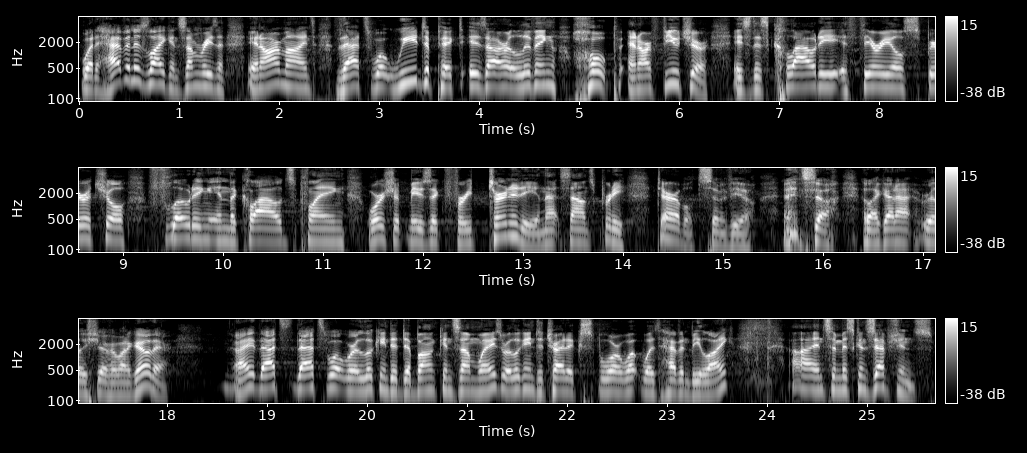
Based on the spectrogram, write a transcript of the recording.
what heaven is like? In some reason, in our minds, that's what we depict is our living hope and our future is this cloudy, ethereal, spiritual, floating in the clouds, playing worship music for eternity. And that sounds pretty terrible to some of you. And so, like, I'm not really sure if I want to go there. Right? That's, that's what we're looking to debunk in some ways. We're looking to try to explore what would heaven be like uh, and some misconceptions.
